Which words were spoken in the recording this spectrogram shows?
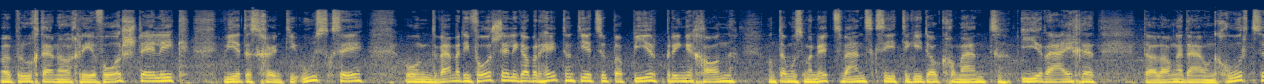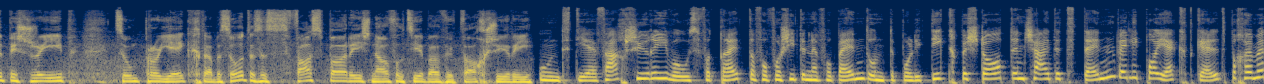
Man braucht auch noch ein eine Vorstellung, wie das könnte aussehen. Und wenn man die Vorstellung aber hat und die zu Papier bringen kann, und da muss man nicht 20-seitige Dokumente einreichen, da lange auch ein kurzer Beschrieb zum Projekt, aber so, dass es fassbar ist, nachvollziehbar für die Fachjury. Und die Fachjury, die aus Vertretern von verschiedenen Verbänden und der Politik besteht, entscheidet dann, welche Projekte Geld bekommen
